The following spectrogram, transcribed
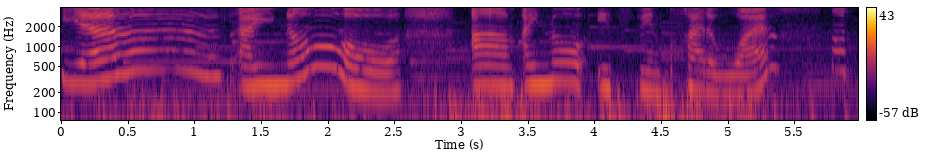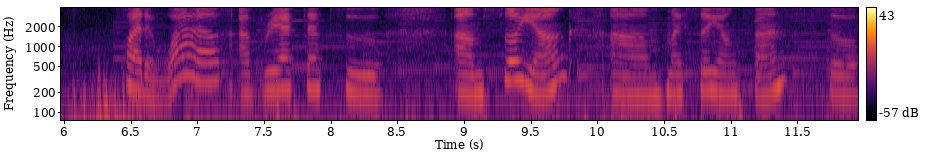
Yes i know. Um i know it's been quite a while. Not quite a while. I've reacted to um so young um my so young fans. So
